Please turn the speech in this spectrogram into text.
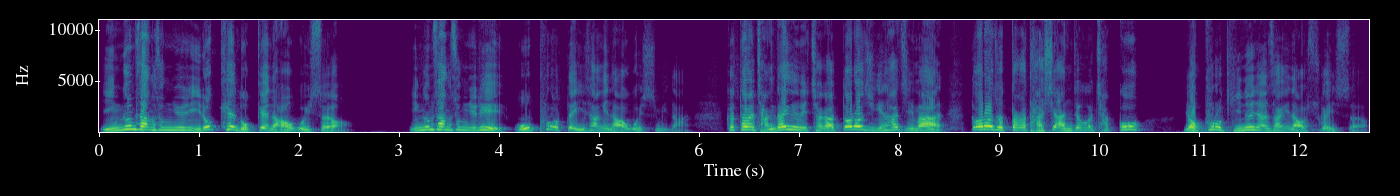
임금 상승률이 이렇게 높게 나오고 있어요. 임금 상승률이 5%대 이상이 나오고 있습니다. 그렇다면 장단기 금리차가 떨어지긴 하지만 떨어졌다가 다시 안정을 찾고 옆으로 기는 현상이 나올 수가 있어요.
